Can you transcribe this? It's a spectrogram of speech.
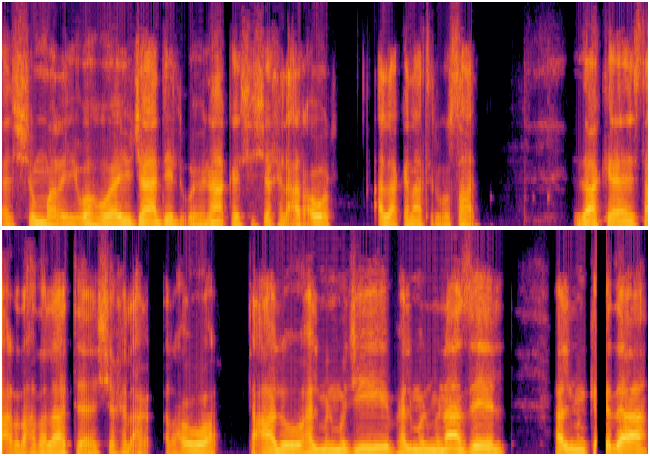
الشمري وهو يجادل ويناقش الشيخ العرعور على قناة الوصال. ذاك يستعرض عضلاته الشيخ العرعور تعالوا هل من مجيب؟ هل من منازل؟ هل من كذا؟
